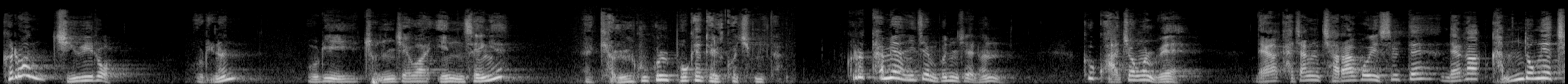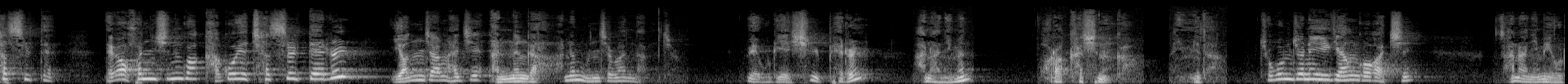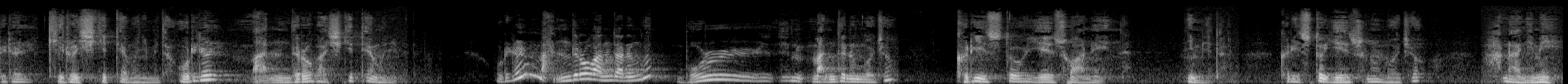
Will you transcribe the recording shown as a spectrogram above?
그런 지위로 우리는 우리 존재와 인생의 결국을 보게 될 것입니다. 그렇다면 이제 문제는 그 과정을 왜 내가 가장 잘하고 있을 때, 내가 감동에 찼을 때, 내가 헌신과 각오에 찼을 때를 연장하지 않는가 하는 문제만 남죠. 왜 우리의 실패를 하나님은 허락하시는가입니다. 조금 전에 얘기한 것 같이 하나님이 우리를 기르시기 때문입니다. 우리를 만들어 가시기 때문입니다. 우리를 만들어 간다는 건 뭘 만드는 거죠? 그리스도 예수 안에 있는 입니다. 그리스도 예수는 뭐죠? 하나님이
